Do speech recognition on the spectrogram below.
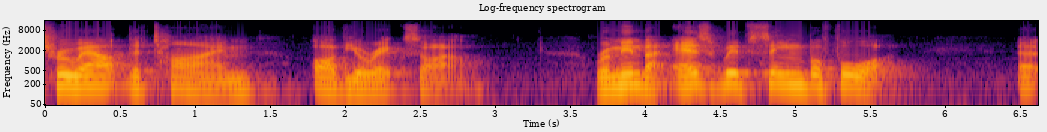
throughout the time of your exile. Remember, as we've seen before, uh,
